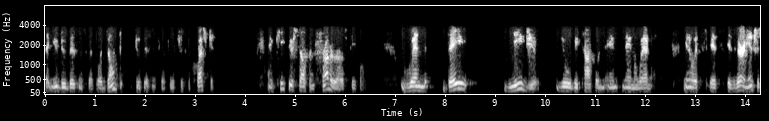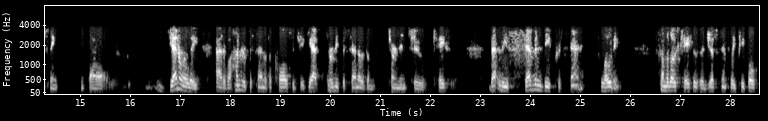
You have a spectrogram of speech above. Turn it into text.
that you do business with or don't do business with, which is the question, and keep yourself in front of those people, when they need you, you will be top of name, name awareness. You know, it's it's it's very interesting. Uh, generally, out of 100% of the calls that you get, 30% of them turn into cases. That leaves 70% floating. Some of those cases are just simply people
